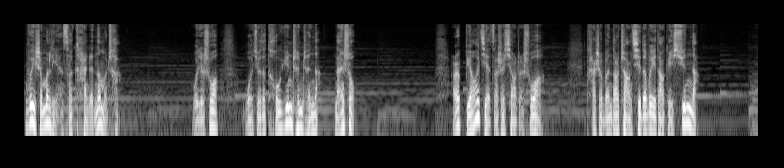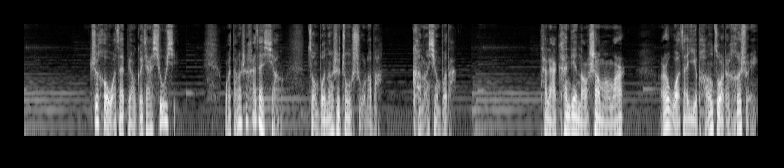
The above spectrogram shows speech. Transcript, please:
为什么脸色看着那么差，我就说我觉得头晕沉沉的，难受。而表姐则是笑着说，她是闻到瘴气的味道给熏的。之后我在表哥家休息。我当时还在想，总不能是中暑了吧？可能性不大。他俩看电脑、上网玩，而我在一旁坐着喝水。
